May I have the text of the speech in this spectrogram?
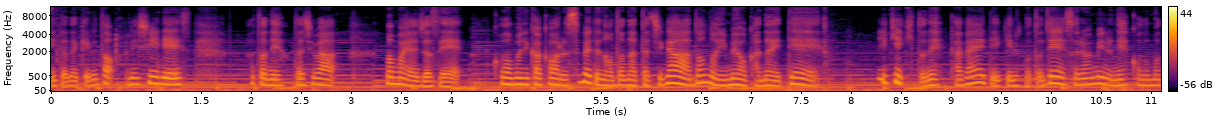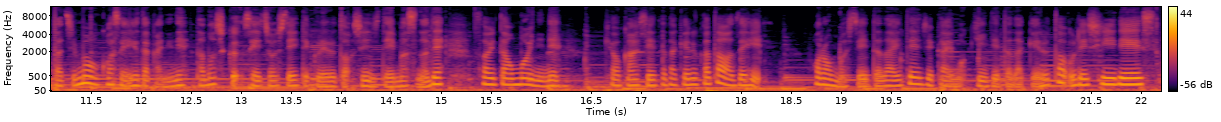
いただけると嬉しいです。あとね私はママや女性子供に関わる全ての大人たちがどんどん夢を叶えて生き生きとね輝いて生きることでそれを見るね子どもたちも個性豊かにね楽しく成長していってくれると信じていますのでそういった思いにね共感していただける方は是非フォローもしていただいて次回も聞いていただけると嬉しいです。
